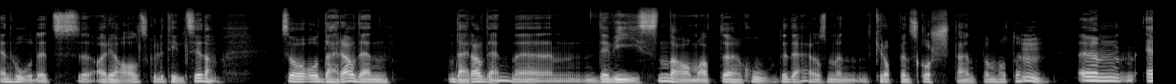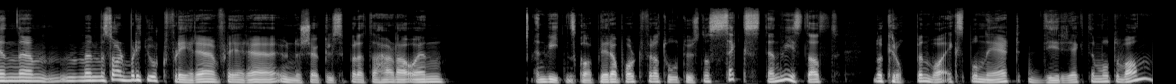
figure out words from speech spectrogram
en hodets areal skulle tilsi. Da. Så, og derav den, derav den eh, devisen da, om at eh, hodet det er jo som en kroppens skorstein, på en måte. Mm. Um, en, um, men så har det blitt gjort flere, flere undersøkelser på dette her, da, og en, en vitenskapelig rapport fra 2006 den viste at når kroppen var eksponert direkte mot vann,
